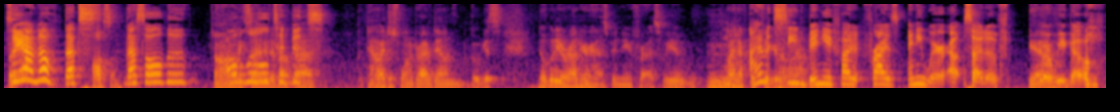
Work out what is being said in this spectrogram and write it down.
so But- yeah, no, that's Awesome. That's all the Oh, all I'm the little tidbits. that. But now I just want to drive down, go get. Nobody around here has beignet fries. We mm, might have to. I haven't seen beignet fi- fries anywhere outside of Yeah. where we go.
